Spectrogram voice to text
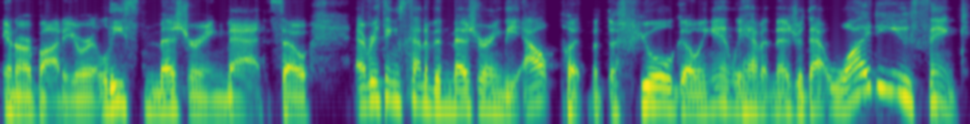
in our body, or at least measuring that. So everything's kind of been measuring the output, but the fuel going in, we haven't measured that. Why do you think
